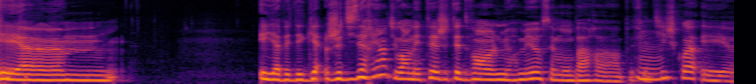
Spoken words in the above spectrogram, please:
Et euh, et il y avait des gars. Je disais rien, tu vois. On était, j'étais devant le murmure, c'est mon bar euh, un peu Mhm. fétiche, quoi. Et et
